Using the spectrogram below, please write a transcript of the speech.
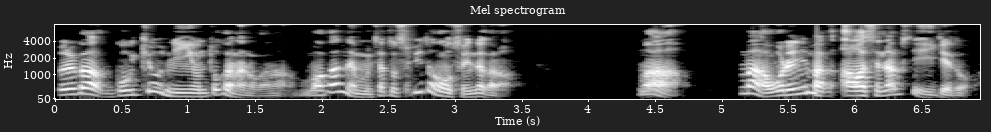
それが5強2-4とかなのかなわかんない。もうちゃんとスピードが遅いんだから。まあ、まあ、俺に合わせなくていいけど。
